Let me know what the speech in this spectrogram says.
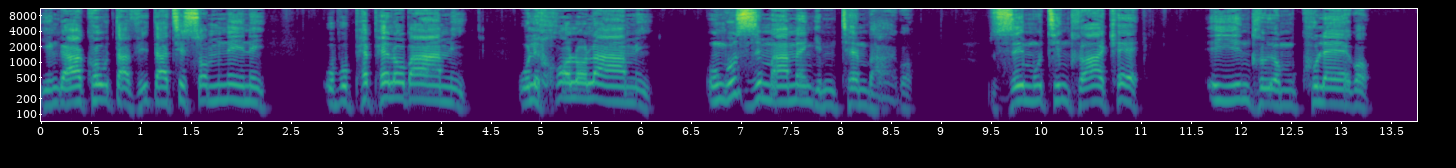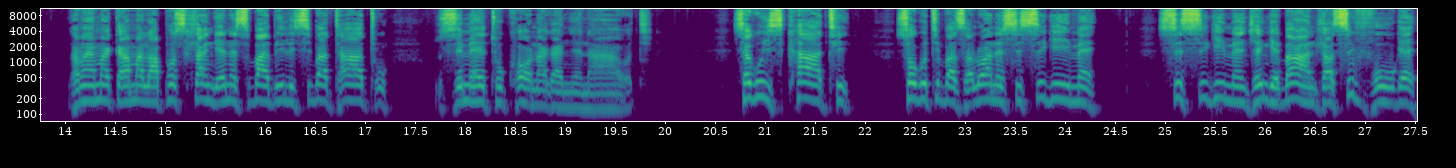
Ingakho uDavid athi somnini ubuphephelo bami uliholo lami unguzimame engimthembako zima uthi indlu yakhe iyindlu yomkhuleko. Ngamanye amagama lapho sihlangene sibabili sibathathu zimethu khona kanye nawe. Sekuyisikhathi sokuthi bazalwane sisikime sisikime njengebandla sivuke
